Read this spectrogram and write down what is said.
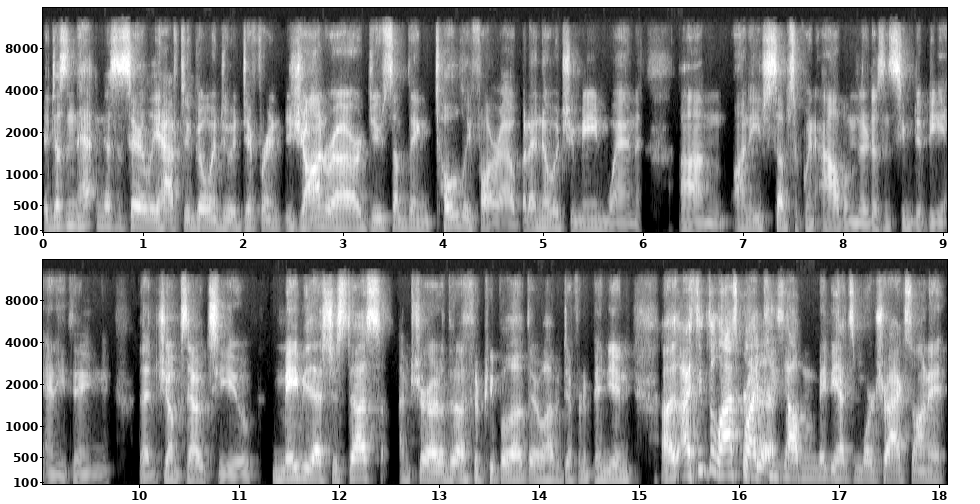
It doesn't ha- necessarily have to go into a different genre or do something totally far out. But I know what you mean when um, on each subsequent album, there doesn't seem to be anything that jumps out to you. Maybe that's just us. I'm sure other other people out there will have a different opinion. Uh, I think the last Black sure. Keys album maybe had some more tracks on it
